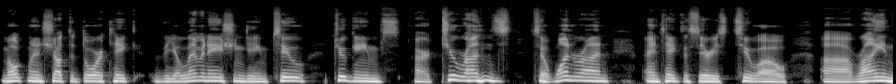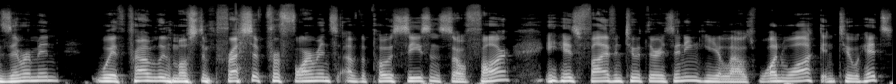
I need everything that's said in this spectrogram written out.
Milkman shut the door, take the elimination game two, two games, or two runs to one run and take the series 2-0. Uh, Ryan Zimmerman with probably the most impressive performance of the postseason so far. In his five and two thirds inning, he allows one walk and two hits,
